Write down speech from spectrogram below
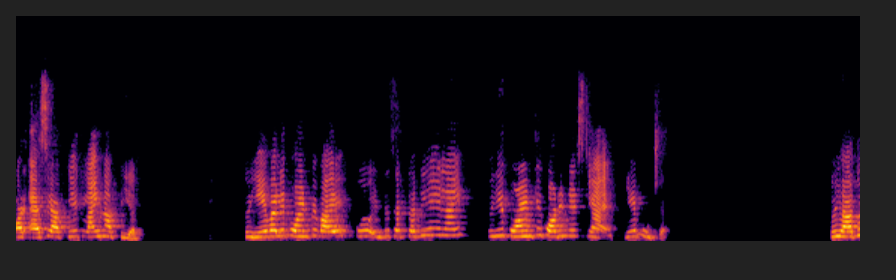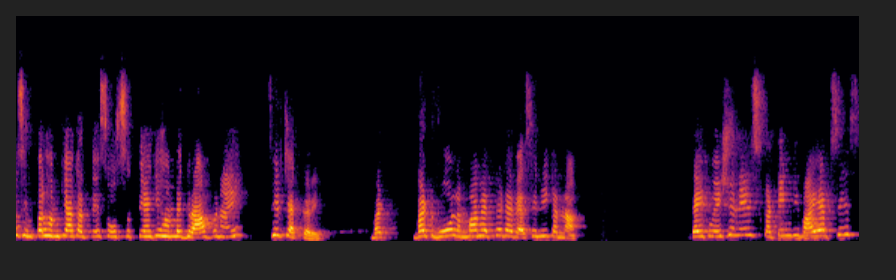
और ऐसे आपकी एक लाइन आती है। तो ये वाले पॉइंट पे वाई को इंटरसेक्ट कर रही है ये लाइन तो ये पॉइंट के कोऑर्डिनेट्स क्या है? ये पूछा तो या तो सिंपल हम क्या करते हैं? सोच सकते हैं कि हम एक ग्राफ बनाएँ, फिर चेक करें। बट बट वो लंबा मेथड है, वैसे नहीं करना। The equation is cutting the Y axis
